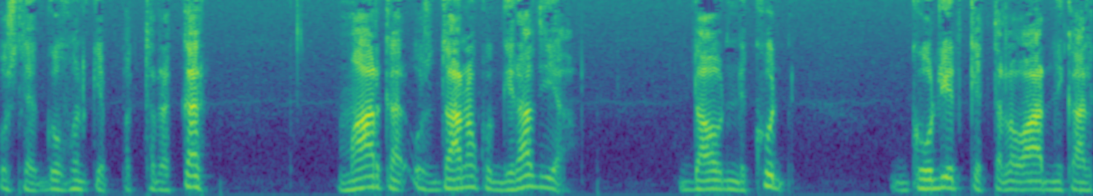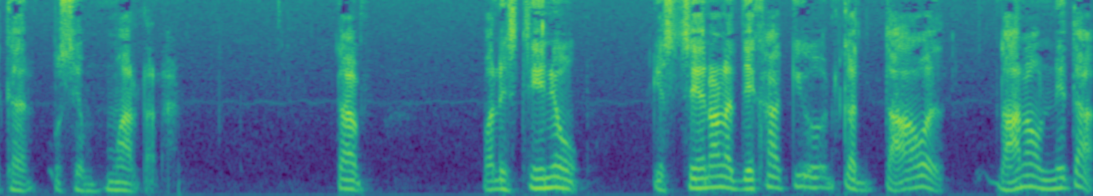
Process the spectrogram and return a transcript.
उसने गोहन के पत्थर रखकर मारकर उस दानव को गिरा दिया। दाऊद ने खुद गोलियत के तलवार निकालकर उसे मार डाला। तब फलस्तीनियों की सेना ने देखा कि उनका दाव दानव नेता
